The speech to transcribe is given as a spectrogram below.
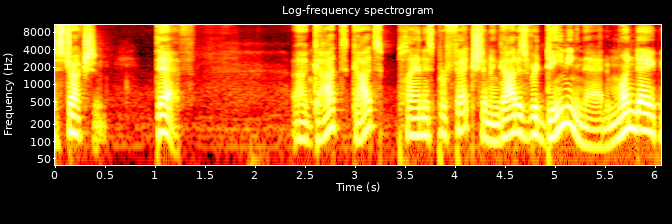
destruction, death. Uh, God, God's plan is perfection, and God is redeeming that. And one day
